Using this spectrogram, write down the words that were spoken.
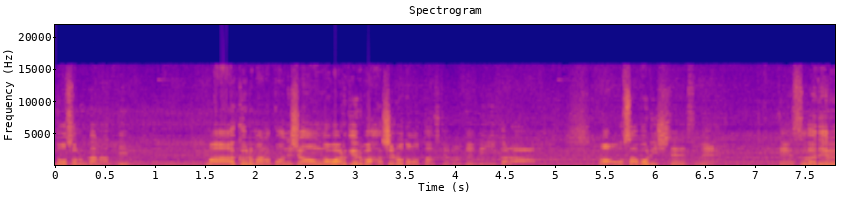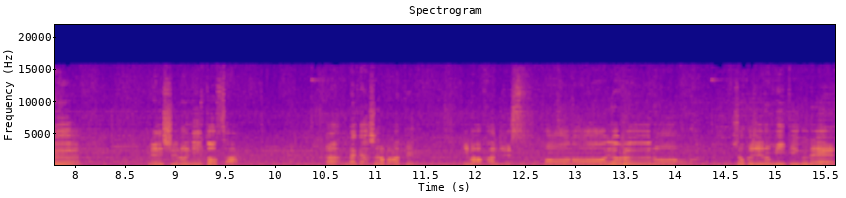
どうするんかなっていう。まあ車のコンディションが悪ければ走ろうと思ったんですけど全然いいからまあおサボりしてですね点数が出る練習の2と3、うん、だけ走ろうかなっていう今は感じです。この夜の食事のミーティングで、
